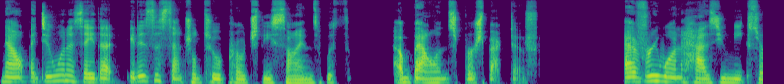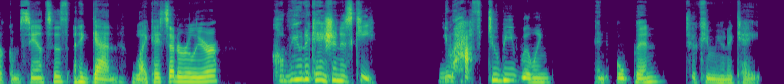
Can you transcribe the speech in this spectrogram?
Now, I do want to say that it is essential to approach these signs with a balanced perspective. Everyone has unique circumstances. And again, like I said earlier, communication is key. You have to be willing and open to communicate.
